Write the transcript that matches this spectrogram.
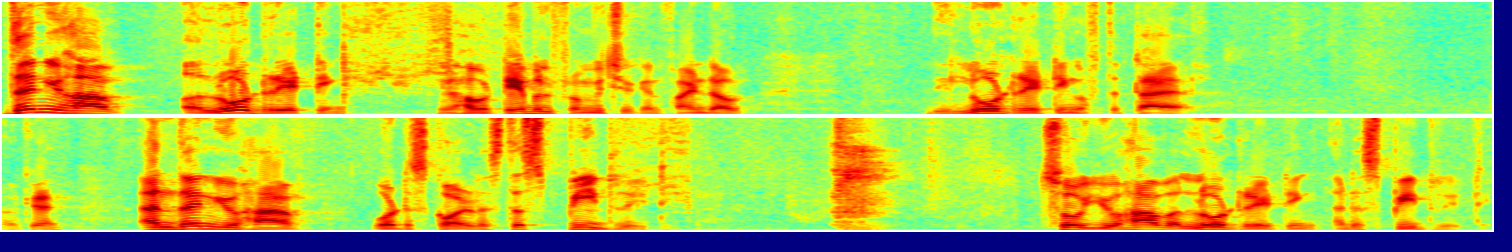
Then you have a load rating. You have a table from which you can find out the load rating of the tire. Okay? And then you have what is called as the speed rating. So you have a load rating and a speed rating.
